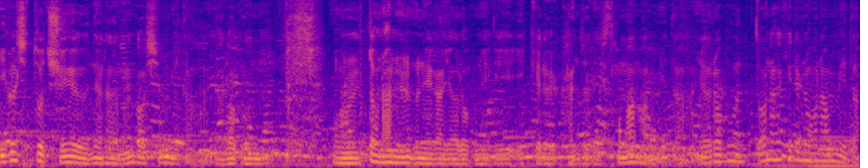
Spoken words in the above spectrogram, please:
이것이 또 주의 은혜라는 것입니다. 여러분 오늘 떠나는 은혜가 여러분에게 있기를 간절히 소망합니다. 여러분 떠나기를 원합니다.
